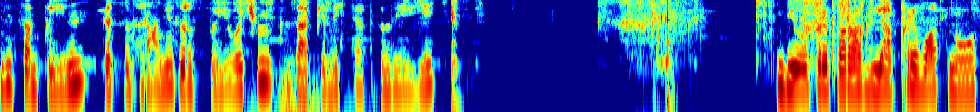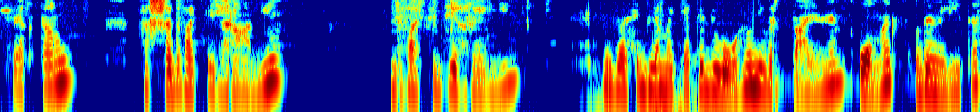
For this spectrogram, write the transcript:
від Санклін 500 грамів з розпилювачем за 59. Біопрепарат для приватного сектору. Це ще 20 грамів, 22 гривні. Засіб для миття підлоги універсальне. Омекс 1 літр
